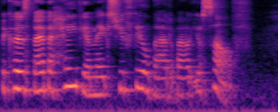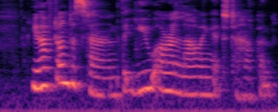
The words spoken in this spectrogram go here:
because their behavior makes you feel bad about yourself, you have to understand that you are allowing it to happen.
